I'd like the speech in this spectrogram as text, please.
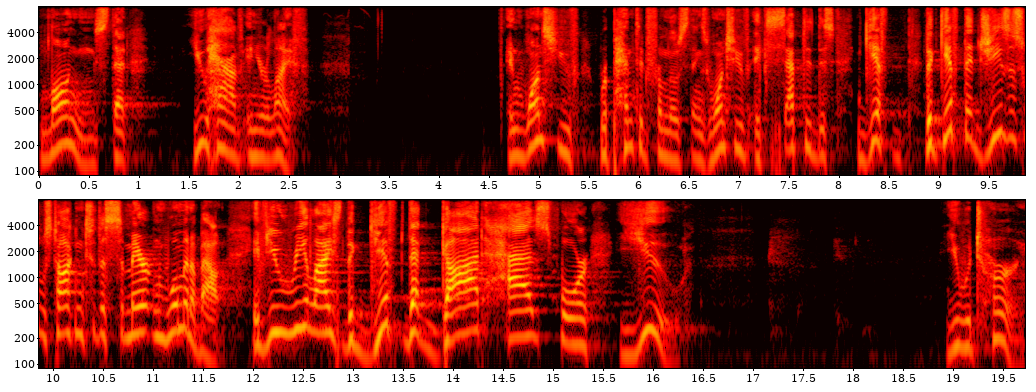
longings that you have in your life. And once you've repented from those things, once you've accepted this gift, the gift that Jesus was talking to the Samaritan woman about, if you realize the gift that God has for you, you would turn.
